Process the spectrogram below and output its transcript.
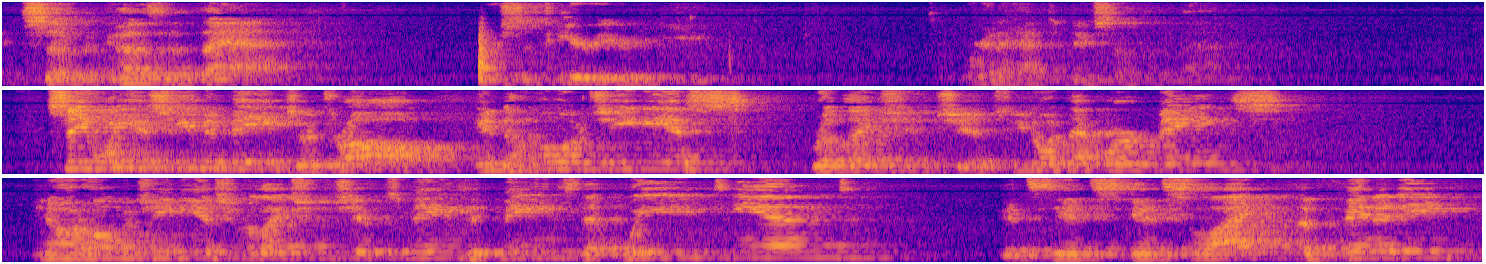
And so, because of that, we're superior to you. We're going to have to do something about it. See, we as human beings are drawn into homogeneous relationships. You know what that word means? You know what homogeneous relationships means? It means that we tend, it's, it's, it's like affinity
